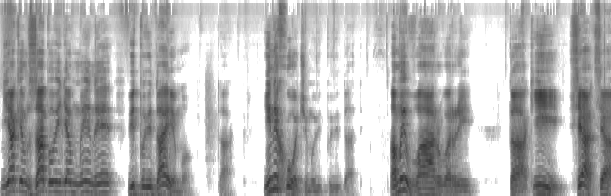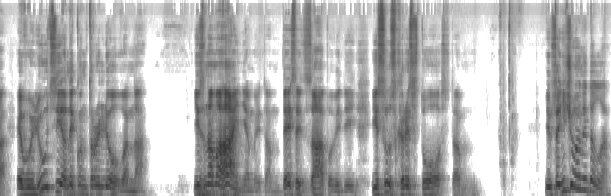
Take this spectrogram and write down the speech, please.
ніяким заповідям ми не відповідаємо. Так. І не хочемо відповідати. А ми варвари. Так, і вся ця еволюція неконтрольована із намаганнями там 10 заповідей, Ісус Христос там. І все нічого не дала.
